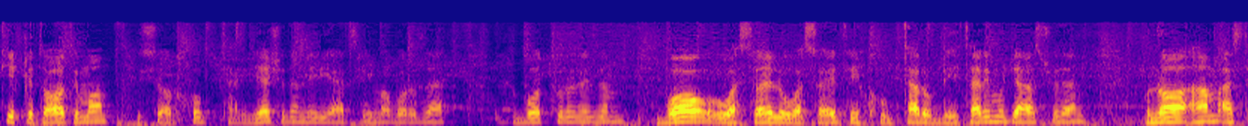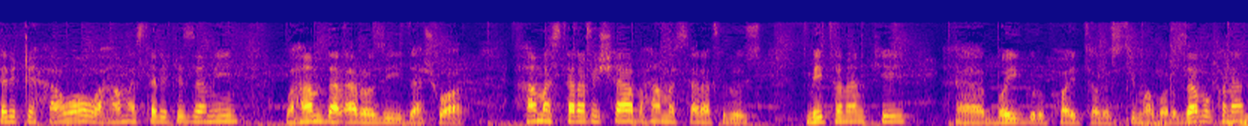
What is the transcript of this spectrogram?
که قطعات ما بسیار خوب تربیه شدن در عرصه مبارزه با تروریسم با وسایل و وسایل خوبتر و بهتری مجهز شدن. اونا هم از طریق هوا و هم از طریق زمین و هم در اراضی دشوار. هم از طرف شب هم از طرف روز. می‌تونن که با این گروپ های تاریستی مبارزه بکنن.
